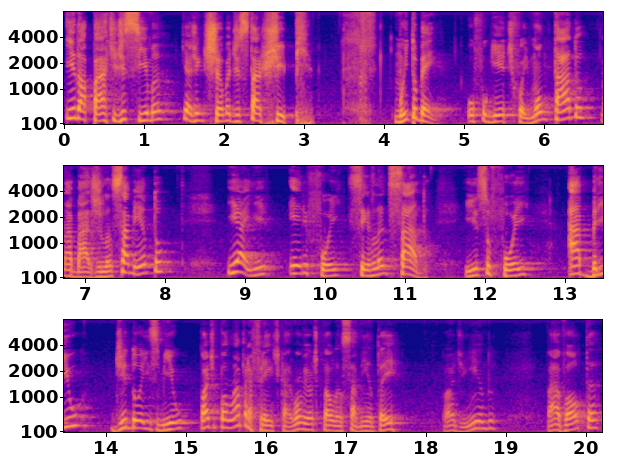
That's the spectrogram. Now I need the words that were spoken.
e da parte de cima, que a gente chama de Starship. Muito bem o foguete foi montado na base de lançamento e aí ele foi ser lançado. Isso foi abril de 2000. Pode pôr lá para frente, cara. Vamos ver onde está o lançamento aí. Pode indo. Vá, volta.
